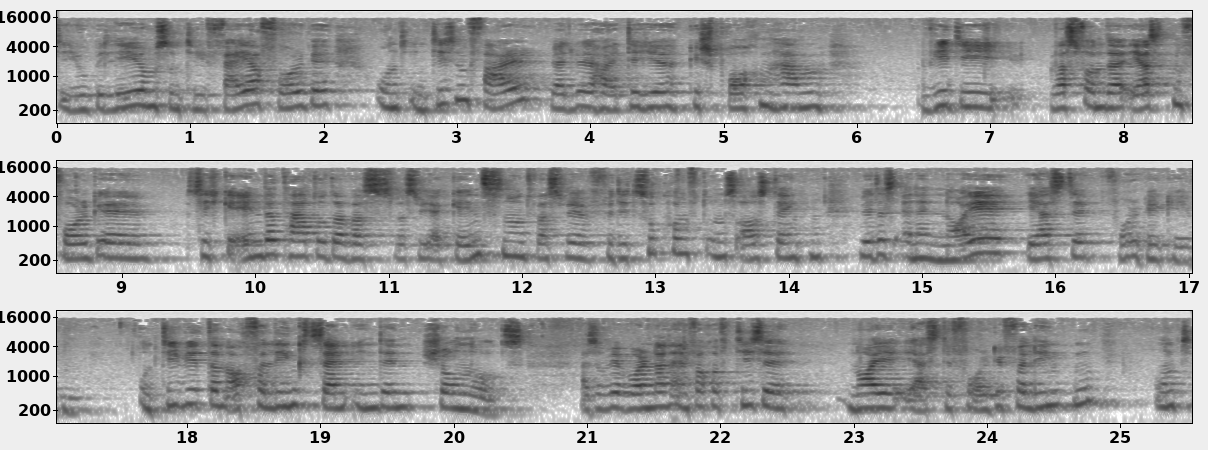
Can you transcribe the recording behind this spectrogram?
die Jubiläums- und die Feierfolge. Und in diesem Fall, weil wir heute hier gesprochen haben, wie die was von der ersten Folge sich geändert hat oder was, was wir ergänzen und was wir für die Zukunft uns ausdenken, wird es eine neue erste Folge geben. Und die wird dann auch verlinkt sein in den Show Notes. Also wir wollen dann einfach auf diese neue erste Folge verlinken und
